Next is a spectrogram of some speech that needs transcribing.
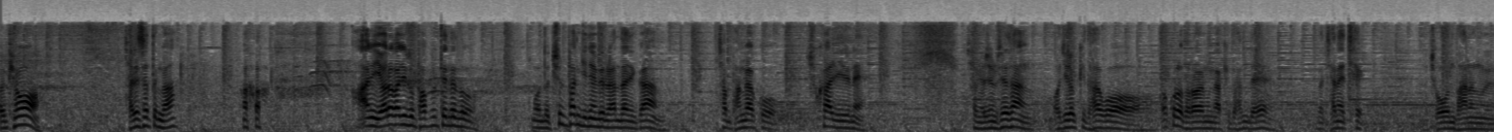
어, 평호, 잘 있었던가? 아니, 여러 가지로 바쁠 텐데도, 뭐, 너 출판 기념일을 한다니까 참 반갑고 축하할 일이네. 참 요즘 세상 어지럽기도 하고, 거꾸로 돌아가는 것 같기도 한데, 뭐 자네 책 좋은 반응을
